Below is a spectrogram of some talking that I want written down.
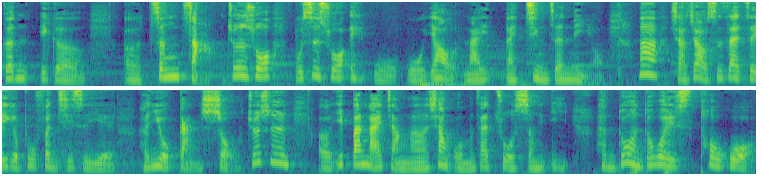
跟一个呃挣扎，就是说，不是说，诶，我我要来来竞争你哦。那小教老师在这一个部分其实也很有感受，就是呃，一般来讲呢，像我们在做生意，很多人都会透过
